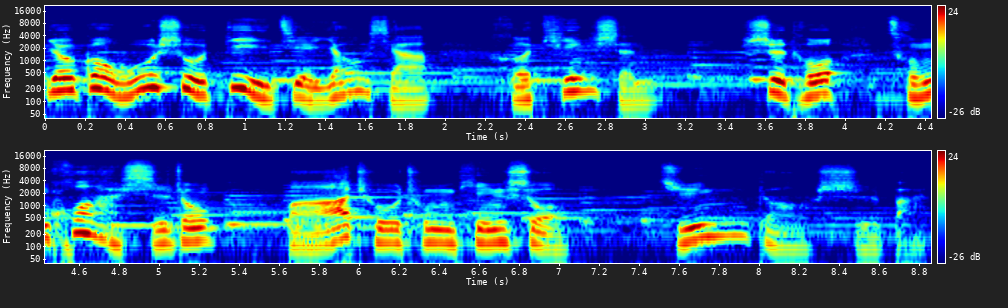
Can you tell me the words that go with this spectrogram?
有过无数地界妖侠和天神试图从化石中拔出冲天槊，均告失败。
